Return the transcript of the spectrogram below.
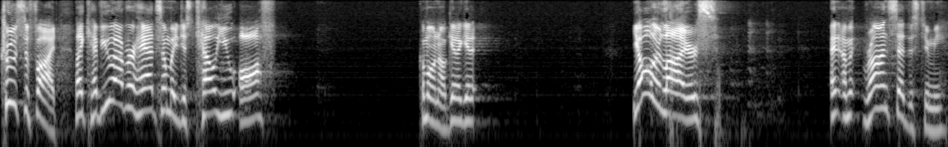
crucified. Like, have you ever had somebody just tell you off? Come on now, get I get it? Y'all are liars. And I mean, Ron said this to me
